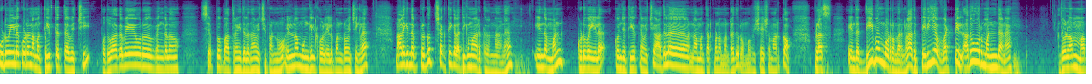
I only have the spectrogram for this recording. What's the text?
குடுவையில் கூட நம்ம தீர்த்தத்தை வச்சு பொதுவாகவே ஒரு வெங்கலம் செப்பு பாத்திரம் இதில் தான் வச்சு பண்ணுவோம். இல்லைன்னா மூங்கில் கோலையில் பண்ணுறோம் வச்சிங்களேன். நாளைக்கு இந்த பிரகுத் சக்திகள் அதிகமாக இருக்கிறதுனால இந்த மண் குடுவையில் கொஞ்சம் தீர்த்தம் வச்சு அதில் நம்ம தர்ப்பணம் பண்ணுறது ரொம்ப விசேஷமாக இருக்கும். ப்ளஸ் இந்த தீபம் போடுறோம் பாருங்களா அது பெரிய வட்டில் அதுவும் ஒரு மண் தானே? அதுவும் இல்லாமல் ம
